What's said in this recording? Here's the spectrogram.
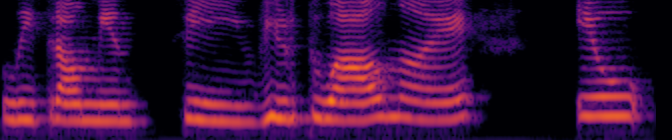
literalmente, sim, virtual, não é? Eu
